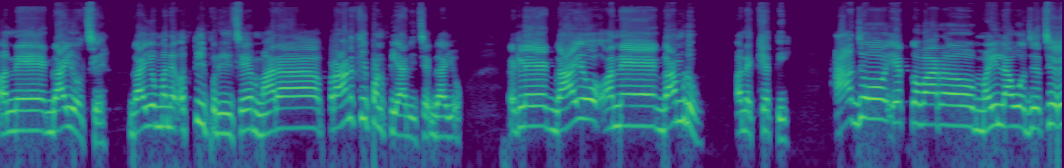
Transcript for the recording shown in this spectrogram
અને ગાયો છે. ગાયો મને અતિ પ્રિય છે. મારા પ્રાણથી પણ પ્યારી છે ગાયો. એટલે ગાયો અને ગામડું અને ખેતી. આ જો એકવાર મહિલાઓ જે છે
